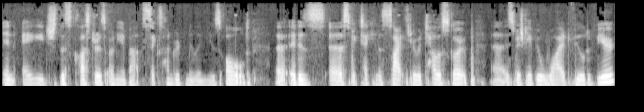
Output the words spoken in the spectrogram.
in age, this cluster is only about 600 million years old. Uh, it is a spectacular sight through a telescope, uh, especially if you have a wide field of view.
